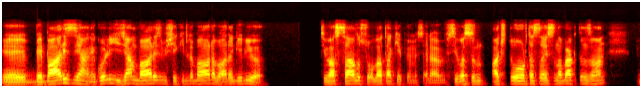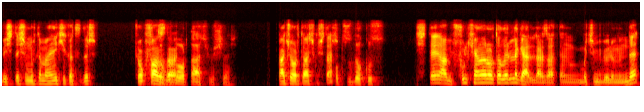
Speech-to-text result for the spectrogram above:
Ee, ve bariz yani gol yiyeceğim bariz bir şekilde bağıra bağıra geliyor. Sivas sağlı solu atak yapıyor mesela. Sivas'ın açtığı orta sayısına baktığın zaman Beşiktaş'ın muhtemelen iki katıdır. Çok fazla. orta açmışlar. Kaç orta açmışlar? 39. İşte abi full kenar ortalarıyla geldiler zaten maçın bir bölümünde.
